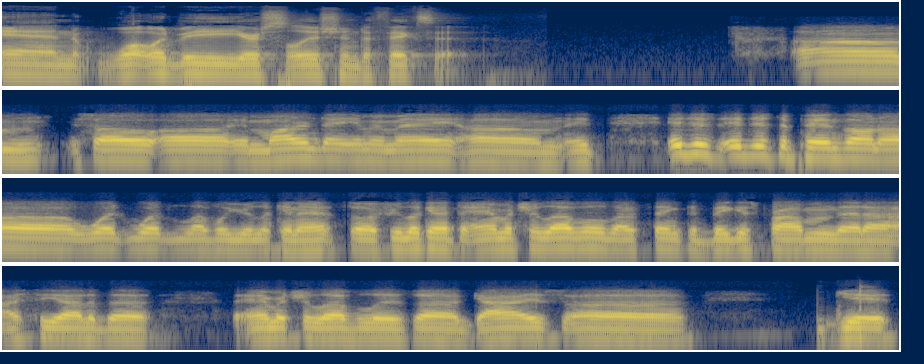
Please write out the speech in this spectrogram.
and what would be your solution to fix it? Um, so uh, in modern day MMA, um, it it just it just depends on uh what what level you're looking at. So if you're looking at the amateur level, I think the biggest problem that uh, I see out of the the amateur level is uh, guys uh, get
